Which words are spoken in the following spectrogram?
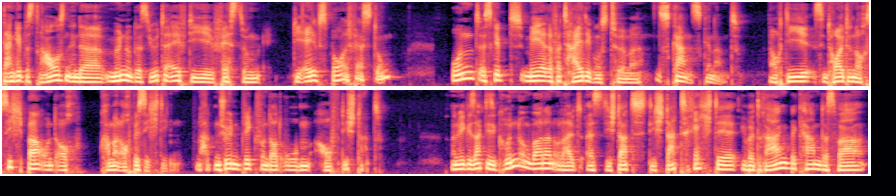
Dann gibt es draußen in der Mündung des Jüterelf die Festung, die Elfsborg-Festung. Und es gibt mehrere Verteidigungstürme, Skans genannt. Auch die sind heute noch sichtbar und auch kann man auch besichtigen. Man hat einen schönen Blick von dort oben auf die Stadt. Und wie gesagt, diese Gründung war dann, oder halt als die Stadt die Stadtrechte übertragen bekam, das war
